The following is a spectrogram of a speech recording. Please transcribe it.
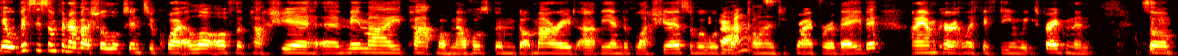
yeah, well, this is something I've actually looked into quite a lot of the past year. Uh, me and my part, well, now husband got married at the end of last year, so we were planning to try for a baby. And I am currently 15 weeks pregnant. So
